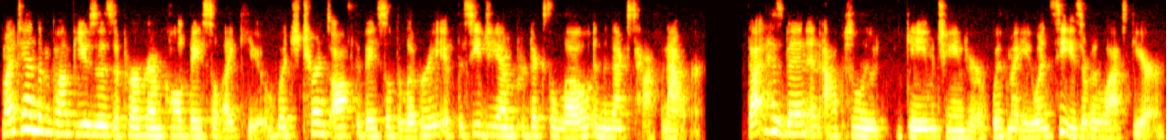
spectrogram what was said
My tandem pump uses a program called Basal IQ, which turns off the basal delivery if the CGM predicts a low in the next half an hour. That has been an absolute game changer with my A1Cs over the last year.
